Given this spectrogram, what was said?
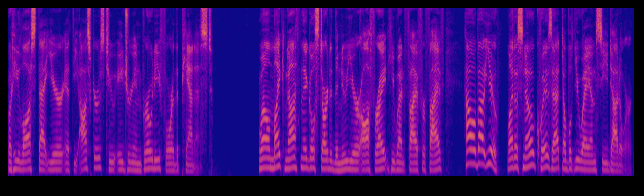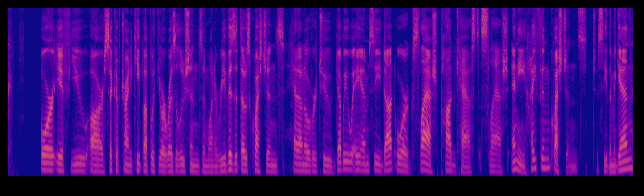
but he lost that year at the Oscars to Adrien Brody for The Pianist. Well, Mike Nothnagel started the new year off right. He went five for five. How about you? Let us know. Quiz at WAMC.org. Or if you are sick of trying to keep up with your resolutions and want to revisit those questions, head on over to wamc.org slash podcast slash any hyphen questions to see them again.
